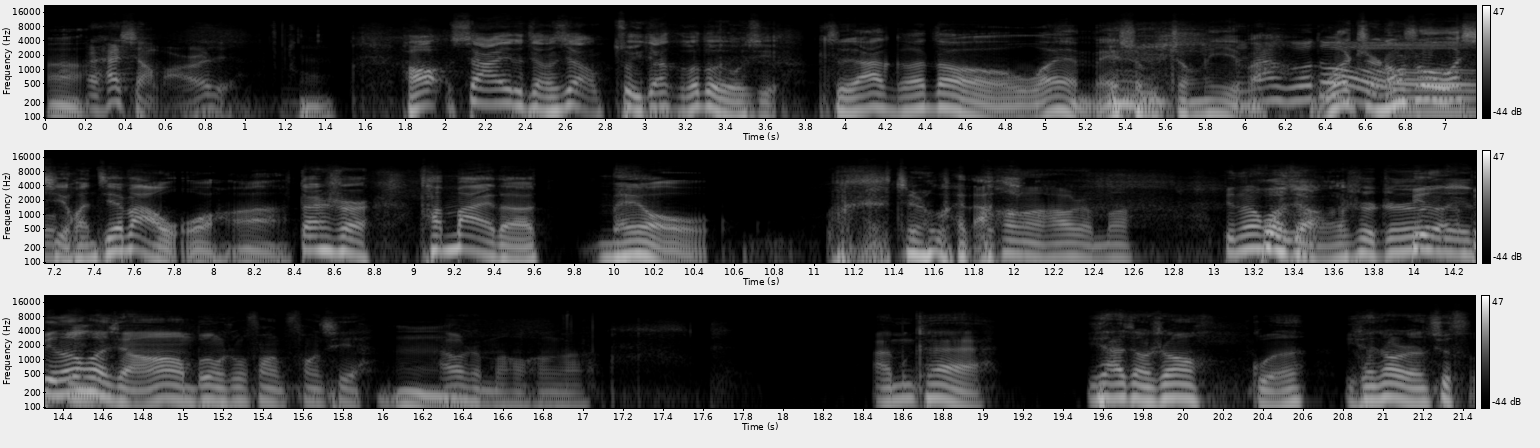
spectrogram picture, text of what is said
啊。哎还想玩儿去。好，下一个奖项最佳格斗游戏，最佳格斗我也没什么争议吧，我只能说我喜欢街霸五啊，但是他卖的没有 真人快打看看还有什么难获幻想，奖的是真人那 binbin 难幻想不用说放放弃，嗯，还有什么？我看看，M K 一下降生，滚！一拳超人去死。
